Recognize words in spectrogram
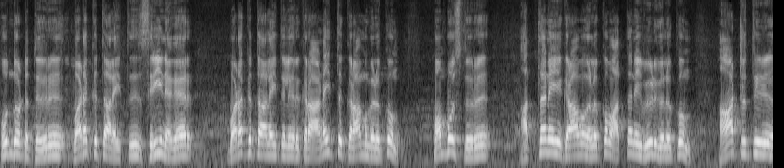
பூந்தோட்டத்தெரு வடக்கு தாளையத்து ஸ்ரீநகர் வடக்கு தாளையத்தில் இருக்கிற அனைத்து கிராமங்களுக்கும் பம்போஸ் தெரு அத்தனை கிராமங்களுக்கும் அத்தனை வீடுகளுக்கும் ஆற்று தி-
